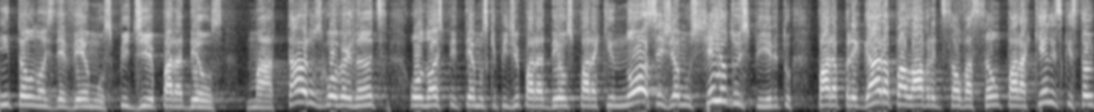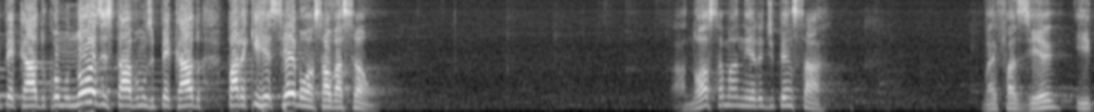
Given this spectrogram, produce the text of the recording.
Então nós devemos pedir para Deus matar os governantes, ou nós temos que pedir para Deus para que nós sejamos cheios do Espírito, para pregar a palavra de salvação para aqueles que estão em pecado, como nós estávamos em pecado, para que recebam a salvação. A nossa maneira de pensar vai fazer e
